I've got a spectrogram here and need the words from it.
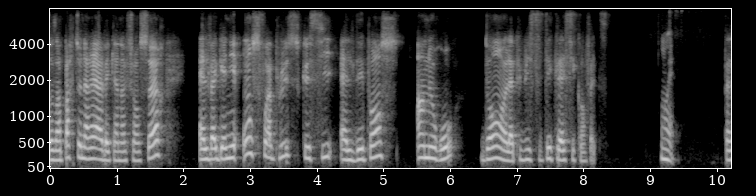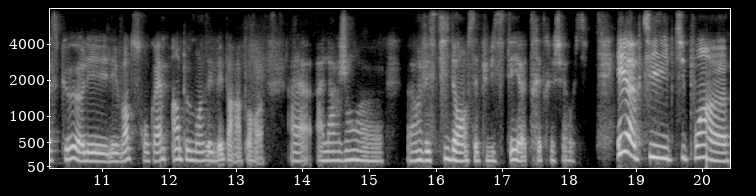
dans un partenariat avec un influenceur, elle va gagner 11 fois plus que si elle dépense un euro dans euh, la publicité classique, en fait Ouais. parce que euh, les, les ventes seront quand même un peu moins élevées par rapport euh, à, à l'argent euh, investi dans cette publicité euh, très très chère aussi. Et euh, petit, petit point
